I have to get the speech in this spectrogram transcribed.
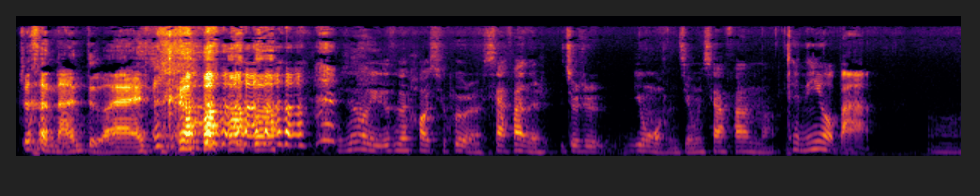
这很难得哎。我现在有一个特别好奇，会有人下饭的，就是用我们节目下饭吗？肯定有吧？嗯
